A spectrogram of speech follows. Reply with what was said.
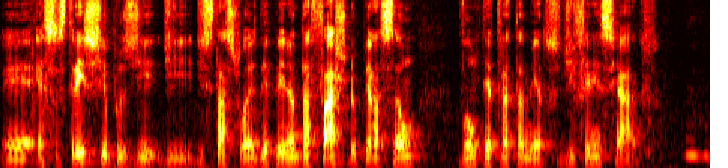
é, esses três tipos de, de, de, estações, dependendo da faixa de operação, vão ter tratamentos diferenciados. Uhum.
